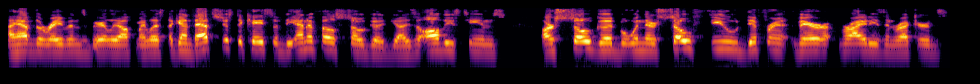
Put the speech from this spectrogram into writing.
I have the Ravens barely off my list. Again, that's just a case of the NFL so good, guys. All these teams are so good, but when there's so few different var- varieties and records,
